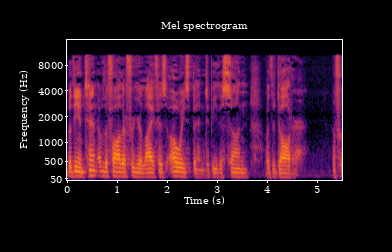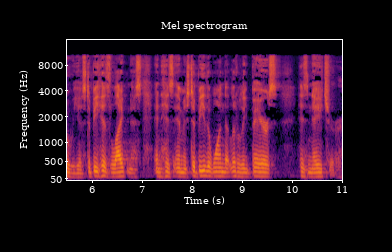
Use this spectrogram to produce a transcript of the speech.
But the intent of the Father for your life has always been to be the son or the daughter of who he is, to be his likeness and his image, to be the one that literally bears his nature.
